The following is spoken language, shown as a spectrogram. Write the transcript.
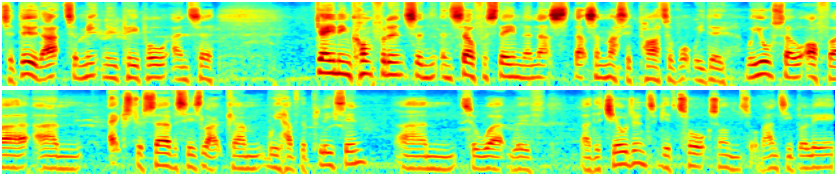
to do that, to meet new people and to gaining confidence and, and self-esteem, then that's that's a massive part of what we do. We also offer um, extra services like um, we have the police in um, to work with uh, the children to give talks on sort of anti-bullying.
